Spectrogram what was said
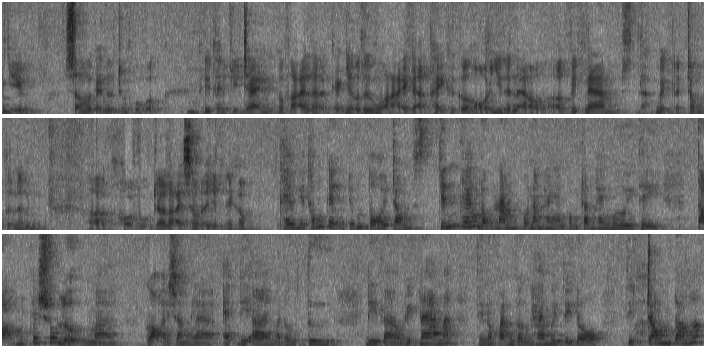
nhiều so với các nước trong khu vực ừ. thì theo chị Trang thì có phải là các nhà đầu tư ngoại đã thấy cái cơ hội như thế nào ở Việt Nam đặc biệt là trong tình hình uh, hồi phục trở lại sau đại dịch hay không? Theo như thống kê của chúng tôi trong 9 tháng đầu năm của năm 2020 thì tổng cái số lượng mà gọi rằng là FDI mà đầu tư đi vào Việt Nam á thì nó khoảng gần 20 tỷ đô. Thì trong đó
